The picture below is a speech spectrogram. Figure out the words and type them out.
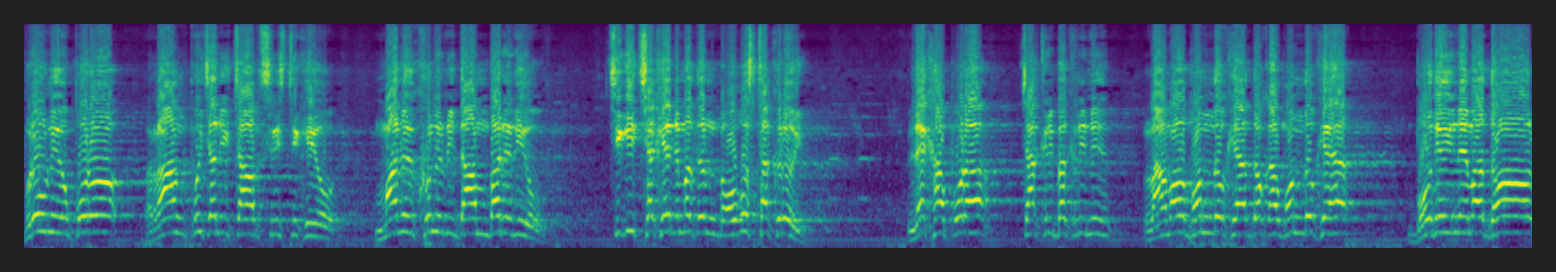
ব্রৌনি উপর রাং পয়সানি চাপ সৃষ্টি খেয়েও মানুষ খুনি দাম বাড়িও চিকিৎসা খেয়ে মতন অবস্থা করে লেখাপড়া চাকরি বাকরি নিয়ে লামা বন্ধ খেয়া দোকা বন্ধ খেয়া বদিনেমা দল।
